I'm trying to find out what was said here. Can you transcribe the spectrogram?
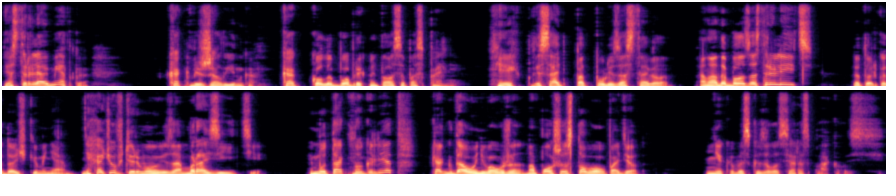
Я стреляю метко. Как визжал Инга. Как Колы Бобрик метался по спальне. Я их плясать под пулю заставила. А надо было застрелить. Да только дочки у меня. Не хочу в тюрьму из-за мрази идти. Ему так много лет, когда у него уже на полшестого упадет. Ника высказалась и расплакалась.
